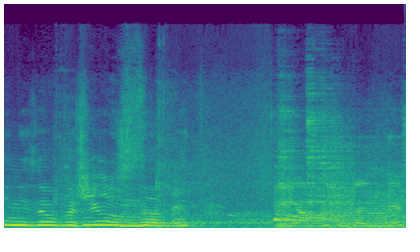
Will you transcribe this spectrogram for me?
I nie zauważyłam nawet. Ja mam tutaj dwie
